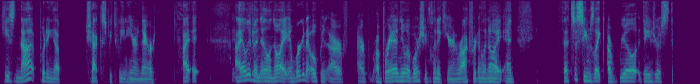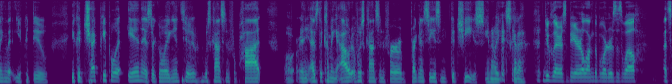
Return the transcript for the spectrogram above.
he's not putting up checks between here and there. I I live in Illinois, and we're going to open our our a brand new abortion clinic here in Rockford, Illinois, and that just seems like a real dangerous thing that you could do. You could check people in as they're going into Wisconsin for pot or as they're coming out of Wisconsin for pregnancies and good cheese. You know, you just gotta New Glarus beer along the borders as well. That's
